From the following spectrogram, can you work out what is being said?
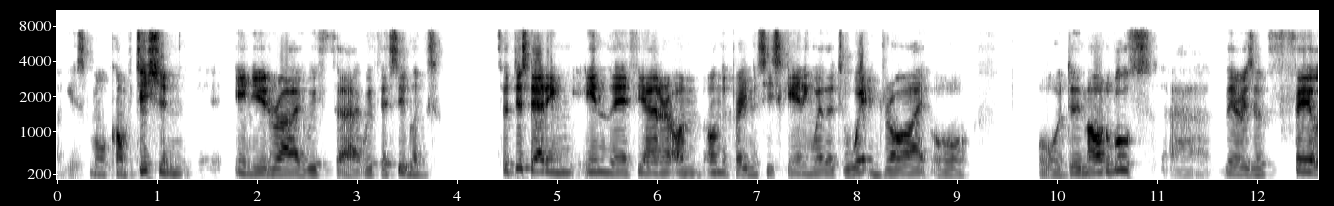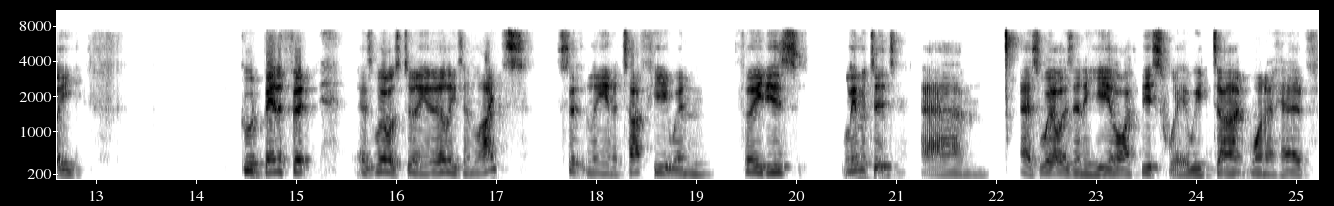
I guess more competition in utero with uh, with their siblings. So just adding in there, Fiona, on on the pregnancy scanning, whether to wet and dry or or do multiples, uh, there is a fairly good benefit as well as doing earlys and lates. Certainly in a tough year when feed is limited, um, as well as in a year like this where we don't want to have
